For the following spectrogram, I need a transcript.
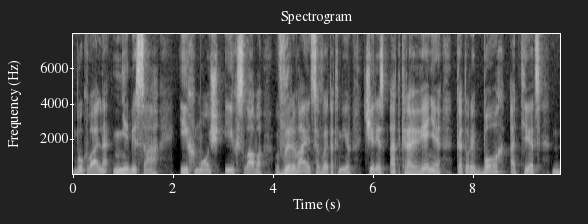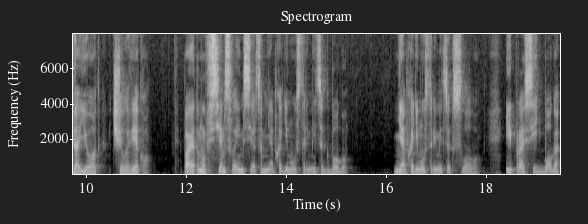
буквально небеса, их мощь и их слава вырывается в этот мир через откровение, которое Бог Отец дает человеку. Поэтому всем своим сердцем необходимо устремиться к Богу – Необходимо устремиться к Слову. и просить Бога,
